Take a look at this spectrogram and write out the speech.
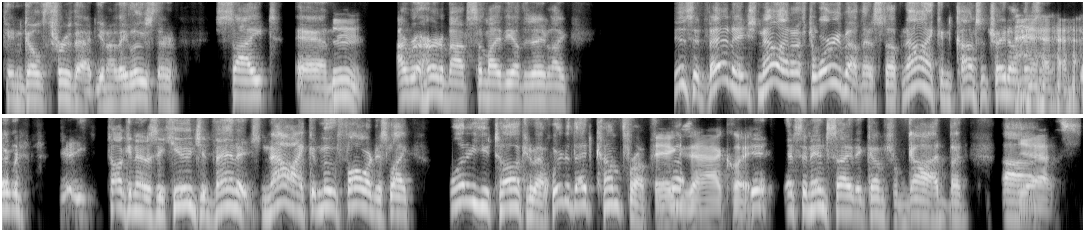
can go through that. You know, they lose their sight, and mm. I heard about somebody the other day like disadvantage. Now I don't have to worry about that stuff. Now I can concentrate on this. they were talking as a huge advantage. Now I can move forward. It's like, what are you talking about? Where did that come from? Exactly. Well, it, it's an insight that comes from God, but uh, yes,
